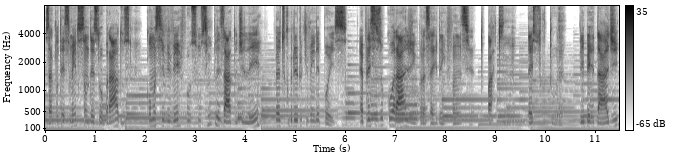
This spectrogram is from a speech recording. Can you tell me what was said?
Os acontecimentos são desdobrados como se viver fosse um simples ato de ler para descobrir o que vem depois. É preciso coragem para sair da infância, do parquinho, da estrutura. Liberdade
